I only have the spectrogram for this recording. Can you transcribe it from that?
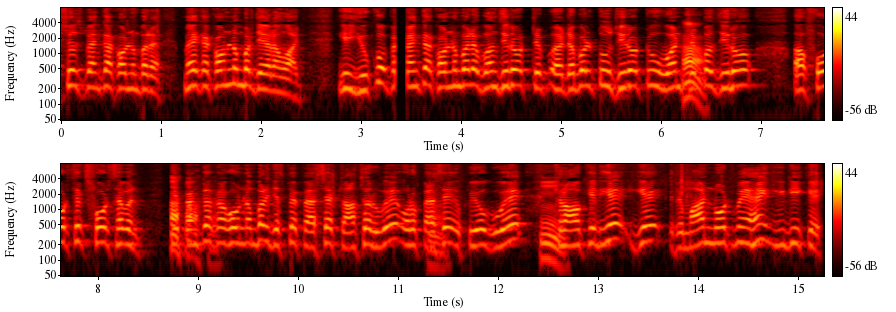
स्विस बैंक का अकाउंट नंबर है। मैं एक अकाउंट नंबर दे रहा हूँ आज। ये यूको बैंक का अकाउंट नंबर है one zero double two zero two one triple zero four six four seven ये बैंक का अकाउंट नंबर है जिसपे पैसे ट्रांसफ़र हुए और पैसे उपयोग हुए चुनाव के लिए। ये रिमांड नोट में है ईडी के।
